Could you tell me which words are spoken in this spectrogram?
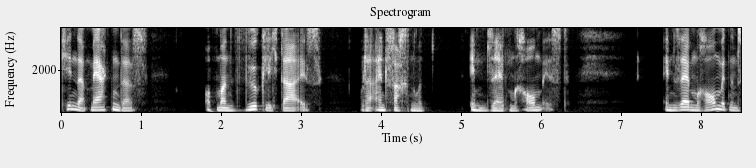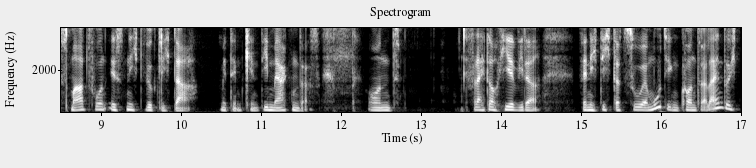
Kinder merken das, ob man wirklich da ist oder einfach nur im selben Raum ist im selben Raum mit einem Smartphone ist nicht wirklich da mit dem Kind. Die merken das. Und vielleicht auch hier wieder, wenn ich dich dazu ermutigen konnte, allein durch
